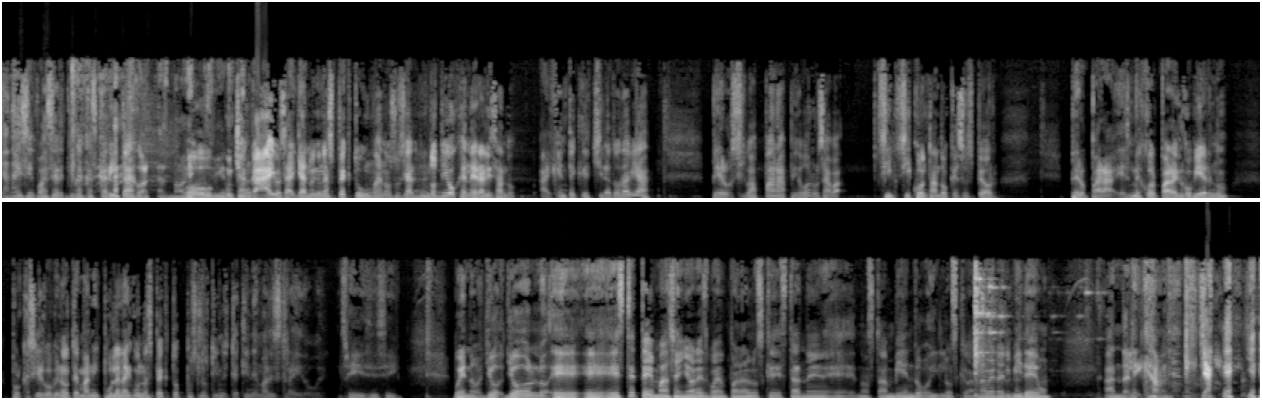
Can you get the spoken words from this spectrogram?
Ya nadie se va a hacer una cascarita. O un changay, o sea, ya no hay un aspecto humano social. Claro. No te digo generalizando. Hay gente que es chida todavía. Pero si va para peor, o sea, va, sí, sí contando que eso es peor. Pero para, es mejor para el gobierno, porque si el gobierno te manipula en algún aspecto, pues lo tiene, te tiene más distraído, güey. Sí, sí, sí. Bueno, yo, yo, eh, eh, este tema, señores, bueno, para los que están, eh, nos están viendo y los que van a ver el video, ándale, cabrón. Ya, ya.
